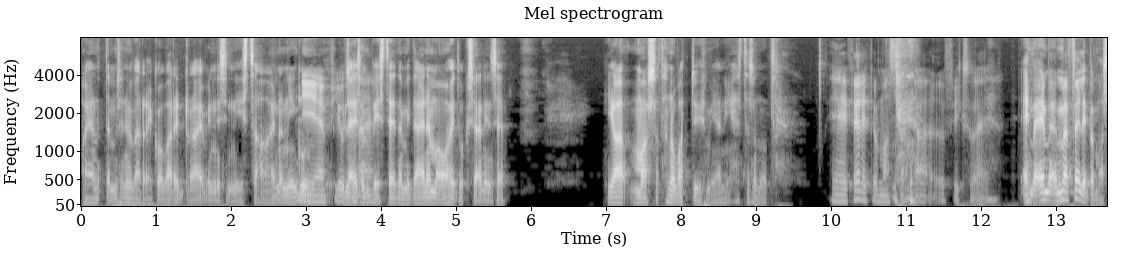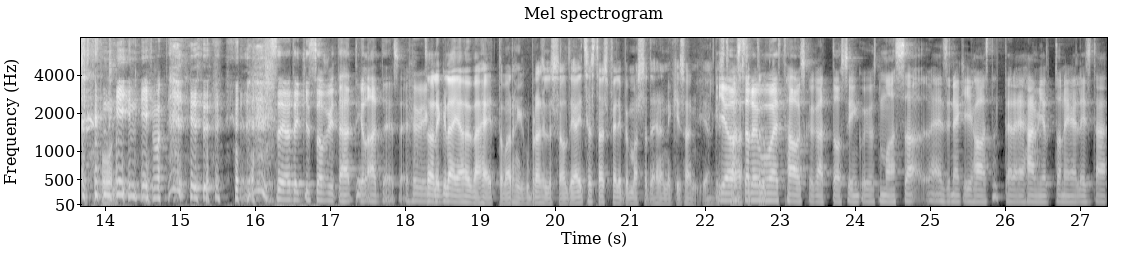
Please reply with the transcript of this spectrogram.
ajanut tämmöisen hyvän recovery drive, niin niistä saa aina niin kuin niin, yleisön näin. pisteitä, mitä enemmän ohituksia, niin se... Ja massathan ovat tyhmiä, niin sitä sanotaan. Ei, Felipe Massa ja fiksu ei. En mä, en mä, en mä Felipe Massasta puhunut. niin, niin, se jotenkin sopi tähän tilanteeseen hyvin. Tämä oli kyllä ihan hyvä heitto, varsinkin kun Brasiliassa oltiin. Ja itse asiassa taisi Felipe Massa tehdä ne kisan jälkeen. Joo, se oli mun mielestä hauska katsoa siinä, kun just Massa ensinnäkin haastattelee Hamiltonia, eli sitä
